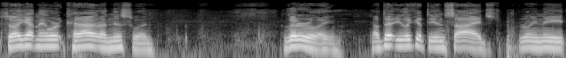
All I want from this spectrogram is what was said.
So I got my work cut out on this one. Literally. I'll bet you look at the insides. Really neat.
